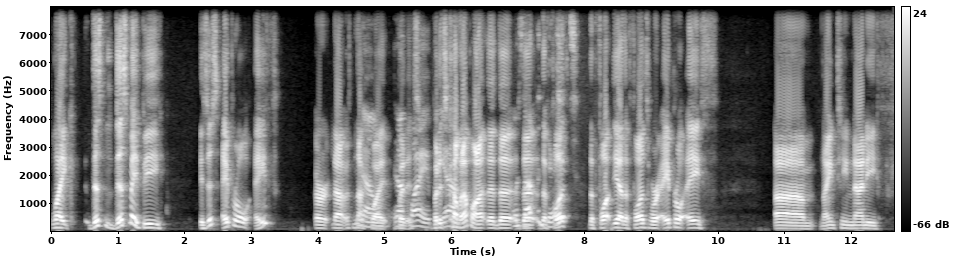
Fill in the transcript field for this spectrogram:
like this this may be is this april 8th or no it's not No, quite not but it's but, but it's coming up on it. The the the, the, the flood the flood yeah the floods were april 8th um 1995 Yeah, yeah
